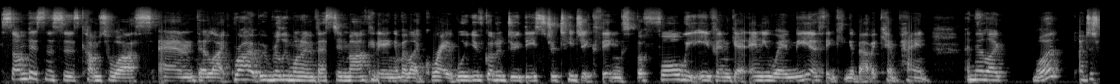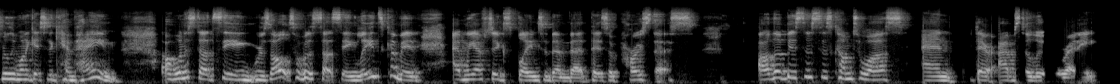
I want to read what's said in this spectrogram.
Some businesses come to us and they're like, right, we really want to invest in marketing. And we're like, great, well, you've got to do these strategic things before we even get anywhere near thinking about a campaign. And they're like, what? I just really want to get to the campaign. I want to start seeing results. I want to start seeing leads come in. And we have to explain to them that there's a process. Other businesses come to us and they're absolutely ready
